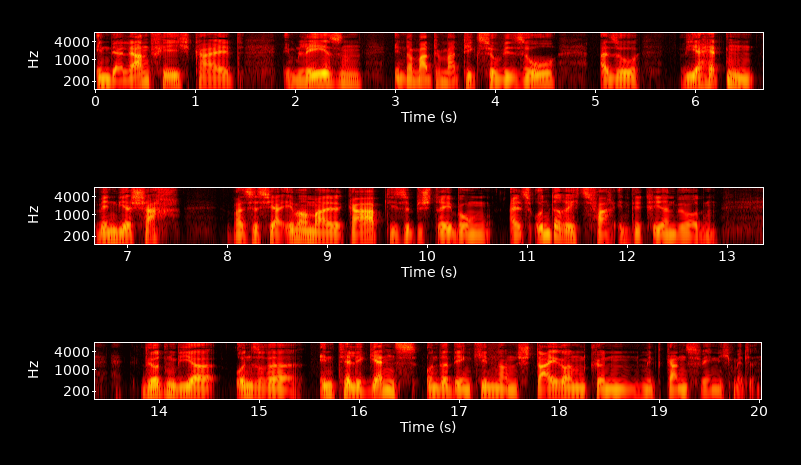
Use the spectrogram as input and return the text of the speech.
in der Lernfähigkeit, im Lesen, in der Mathematik sowieso. Also wir hätten, wenn wir Schach was es ja immer mal gab, diese Bestrebungen als Unterrichtsfach integrieren würden, würden wir unsere Intelligenz unter den Kindern steigern können mit ganz wenig Mitteln.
